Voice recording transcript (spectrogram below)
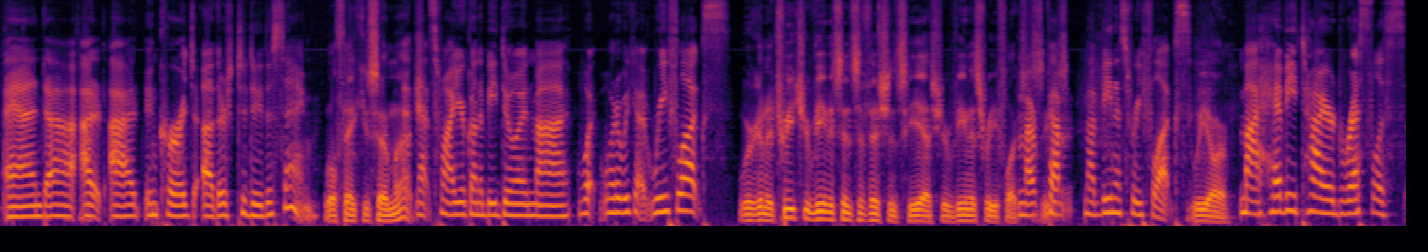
and uh, I, I encourage others to do the same. Well, thank you so much. That's why you're going to be doing my what? What are we call reflux? We're going to treat your venous insufficiency. Yes, your venous reflux My, disease. my venous reflux. We are. my heavy, tired, restless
